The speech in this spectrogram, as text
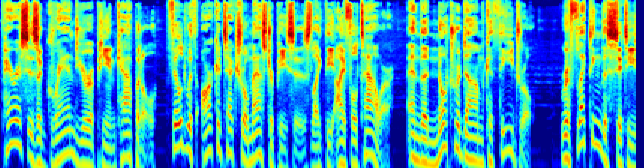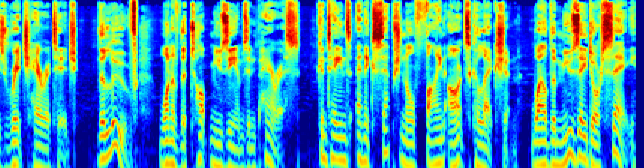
Paris is a grand European capital filled with architectural masterpieces like the Eiffel Tower and the Notre Dame Cathedral. Reflecting the city's rich heritage, the Louvre, one of the top museums in Paris, contains an exceptional fine arts collection, while the Musée d'Orsay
